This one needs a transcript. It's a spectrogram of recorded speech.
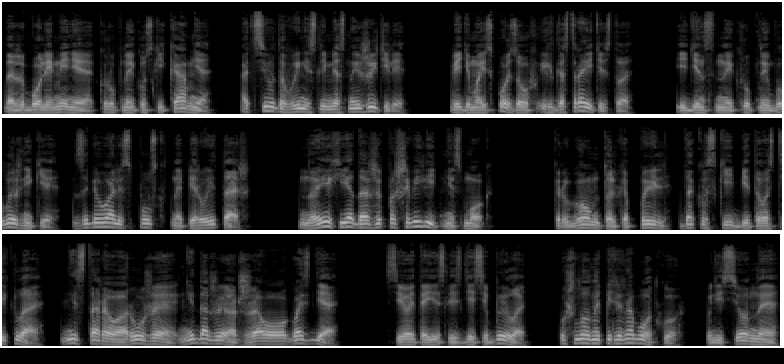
Даже более-менее крупные куски камня отсюда вынесли местные жители, видимо, использовав их для строительства. Единственные крупные булыжники забивали спуск на первый этаж, но их я даже пошевелить не смог. Кругом только пыль да куски битого стекла, ни старого оружия, ни даже ржавого гвоздя. Все это, если здесь и было, ушло на переработку, унесенное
